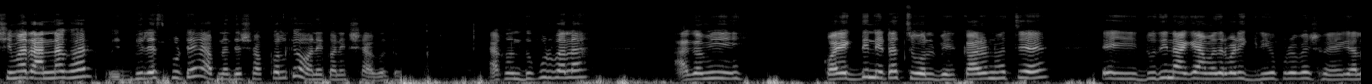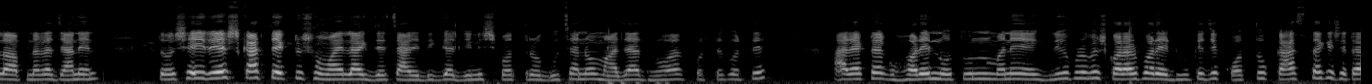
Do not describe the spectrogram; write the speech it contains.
সীমা রান্নাঘর উইথ ভিলেজ ফুটে আপনাদের সকলকে অনেক অনেক স্বাগত। এখন দুপুরবেলা আগামী কয়েকদিন এটা চলবে, কারণ হচ্ছে এই দুদিন আগে আমাদের বাড়ি গৃহপ্রবেশ হয়ে গেল, আপনারা জানেন। তো সেই রেশ কাটতে একটু সময় লাগছে, চারিদিককার জিনিসপত্র গুছানো, মাজা, ধোয়া করতে করতে। আর একটা ঘরে নতুন মানে গৃহপ্রবেশ করার পরে ঢুকে যে কত কাজ থাকে সেটা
